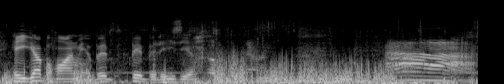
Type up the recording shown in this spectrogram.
Here, you go behind me a bit, bit, bit easier. Ah!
